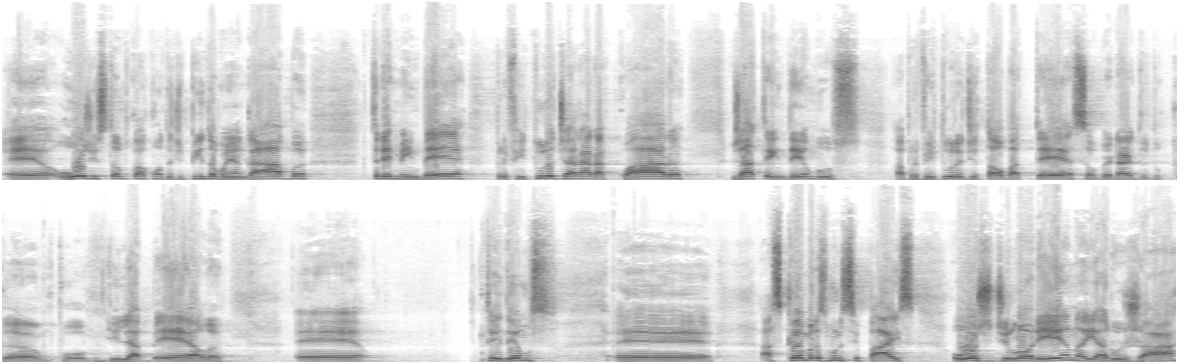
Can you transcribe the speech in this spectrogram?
é, hoje estamos com a conta de Pindamonhangaba, Tremembé, Prefeitura de Araraquara, já atendemos a Prefeitura de Taubaté, São Bernardo do Campo, Ilha Bela, é, atendemos é, As câmaras municipais, hoje, de Lorena e Arujá,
